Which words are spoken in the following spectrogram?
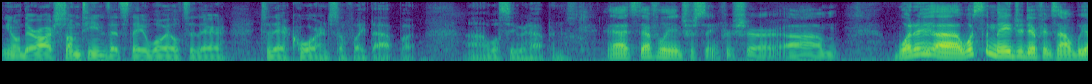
you know, there are some teams that stay loyal to their to their core and stuff like that. But uh, we'll see what happens. Yeah, it's definitely interesting for sure. Um, what are, uh, what's the major difference now? We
